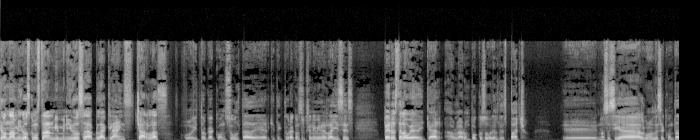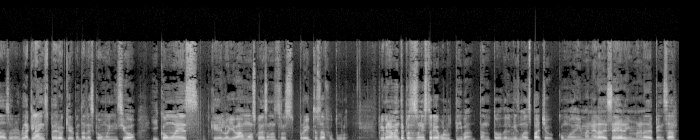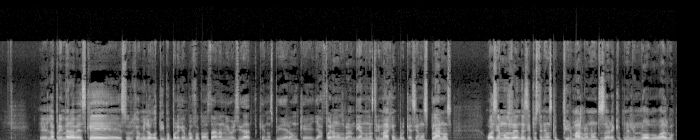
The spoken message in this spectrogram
¿Qué onda amigos? ¿Cómo están? Bienvenidos a Black Lines, charlas. Hoy toca consulta de arquitectura, construcción y bienes raíces, pero esta la voy a dedicar a hablar un poco sobre el despacho. Eh, no sé si a algunos les he contado sobre el Black Lines, pero quiero contarles cómo inició y cómo es que lo llevamos, cuáles son nuestros proyectos a futuro. Primeramente, pues es una historia evolutiva, tanto del mismo despacho como de mi manera de ser y mi manera de pensar. Eh, la primera vez que surgió mi logotipo, por ejemplo, fue cuando estaba en la universidad, que nos pidieron que ya fuéramos brandeando nuestra imagen porque hacíamos planos o hacíamos renders y pues teníamos que firmarlo, ¿no? Entonces habría que ponerle un logo o algo.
